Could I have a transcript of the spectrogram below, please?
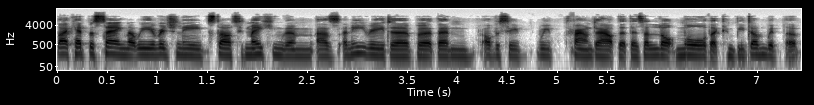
like Ed was saying, that we originally started making them as an e-reader, but then obviously we found out that there's a lot more that can be done with them.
